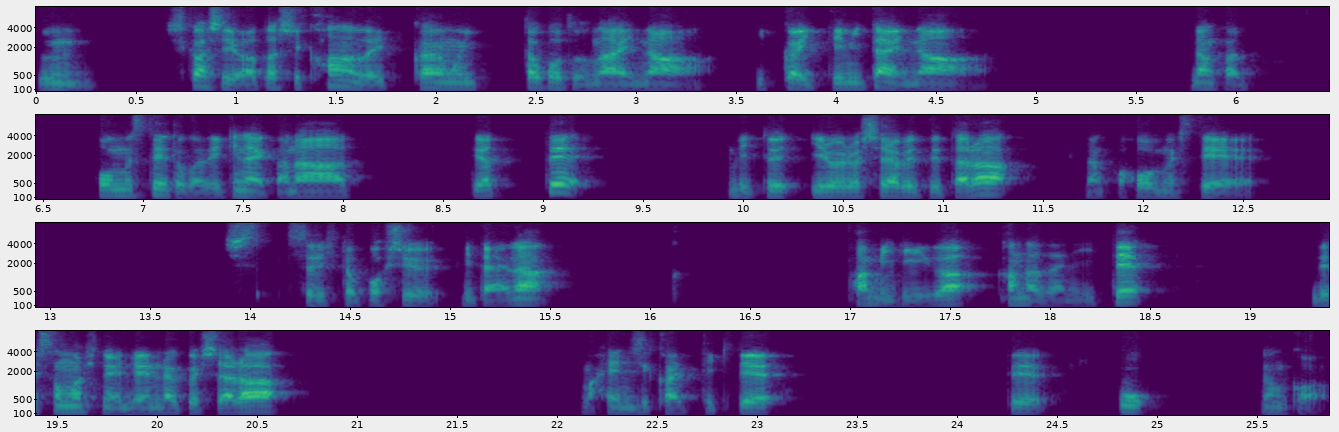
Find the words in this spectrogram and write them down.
うん。しかし私カナダ一回も行ったことないな。一回行ってみたいな。なんか、ホームステイとかできないかなってやって、いろいろ調べてたら、なんかホームステイしする人募集みたいなファミリーがカナダにいて、で、その人に連絡したら、まあ、返事返ってきて、で、お、なんか、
